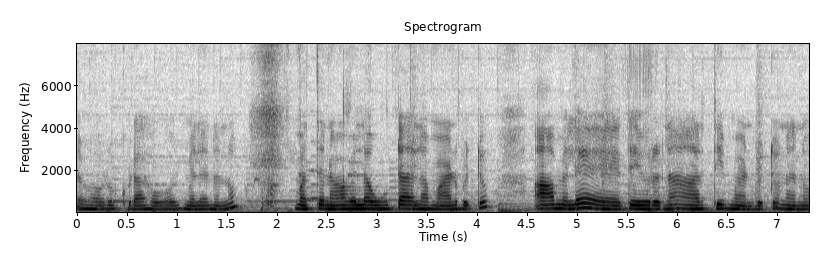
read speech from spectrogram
ಅವರು ಕೂಡ ಹೋದ್ಮೇಲೆ ನಾನು ಮತ್ತು ನಾವೆಲ್ಲ ಊಟ ಎಲ್ಲ ಮಾಡಿಬಿಟ್ಟು ಆಮೇಲೆ ದೇವರನ್ನ ಆರತಿ ಮಾಡಿಬಿಟ್ಟು ನಾನು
